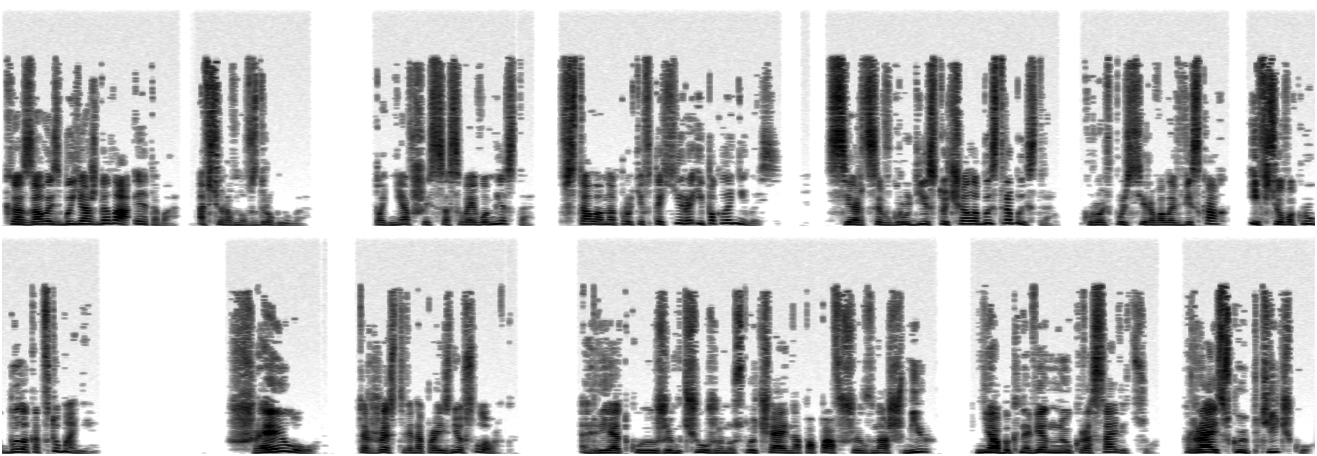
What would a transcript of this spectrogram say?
Казалось бы, я ждала этого, а все равно вздрогнула. Поднявшись со своего места, встала напротив Тахира и поклонилась. Сердце в груди стучало быстро-быстро, кровь пульсировала в висках, и все вокруг было как в тумане. «Шейлу!» — торжественно произнес лорд. «Редкую жемчужину, случайно попавшую в наш мир, необыкновенную красавицу, райскую птичку,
